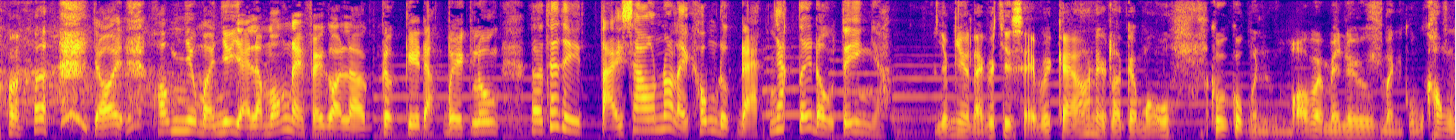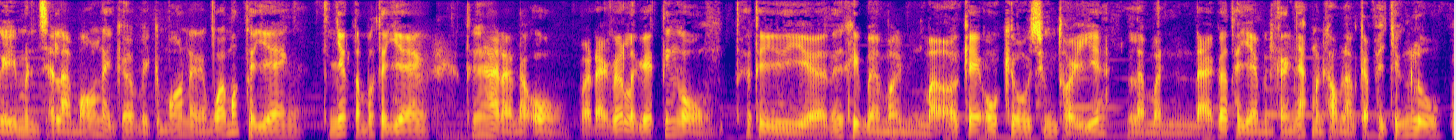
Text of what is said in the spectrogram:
Trời không nhưng mà như vậy là món này phải gọi là cực kỳ đặc biệt luôn. Ờ, thế thì tại sao nó lại không được Đạt nhắc tới đầu tiên nhỉ? Giống như nãy có chia sẻ với cáo này là cái món cuối cùng mình bỏ vào menu. Mình cũng không nghĩ mình sẽ làm món này cơ vì cái món này quá mất thời gian. Thứ nhất là mất thời gian thứ hai là nó ồn và đạt rất là ghét tiếng ồn. Thế thì ờ, đến khi mà mình mở cái Okio xuân thủy á, là mình đã có thời gian mình cân nhắc mình không làm cà phê trứng luôn.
